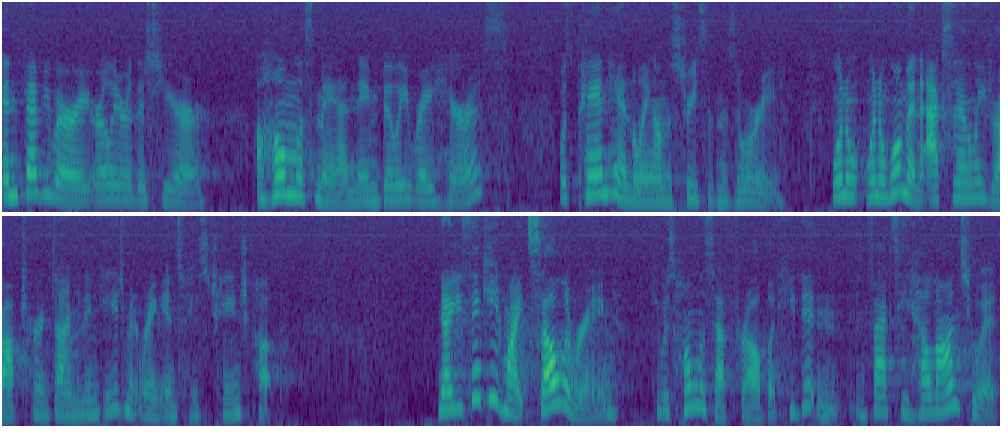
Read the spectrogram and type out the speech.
In February, earlier this year, a homeless man named Billy Ray Harris was panhandling on the streets of Missouri when a, when a woman accidentally dropped her diamond engagement ring into his change cup. Now, you think he might sell the ring. He was homeless after all, but he didn't. In fact, he held on to it.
